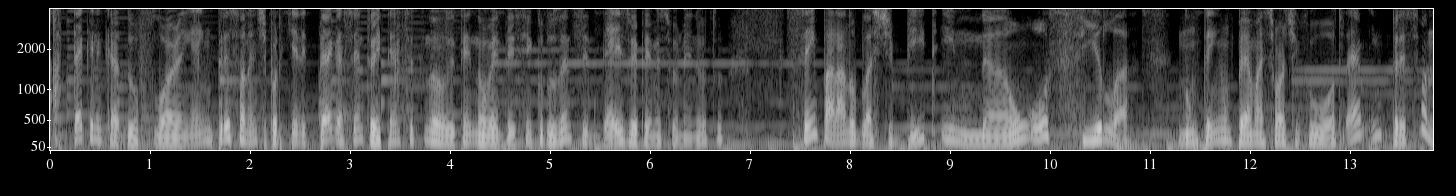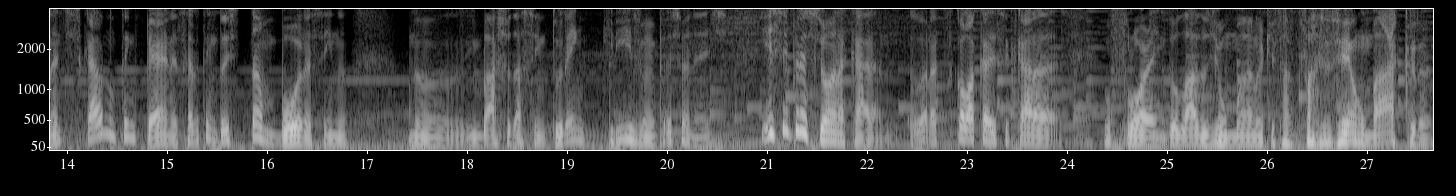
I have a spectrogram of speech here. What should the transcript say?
A técnica do Florin é impressionante porque ele pega 180, 195, 210 BPM por minuto sem parar no blast beat e não oscila não tem um pé mais forte que o outro. É impressionante. Esse cara não tem perna, esse cara tem dois tambor assim no, no, embaixo da cintura. É incrível, é impressionante. Isso impressiona, cara. Agora você coloca esse cara, o Floren, do lado de um mano que sabe fazer um macro.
